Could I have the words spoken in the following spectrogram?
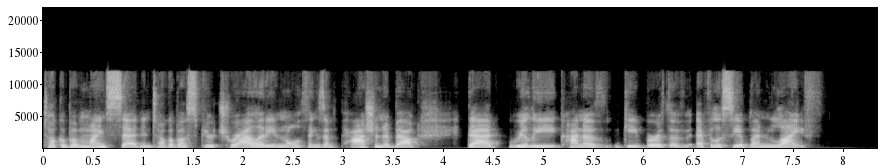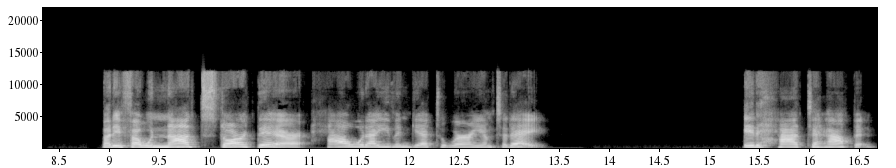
talk about mindset and talk about spirituality and all the things I'm passionate about that really kind of gave birth of effortlessly abundant life. But if I would not start there, how would I even get to where I am today? It had to happen.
